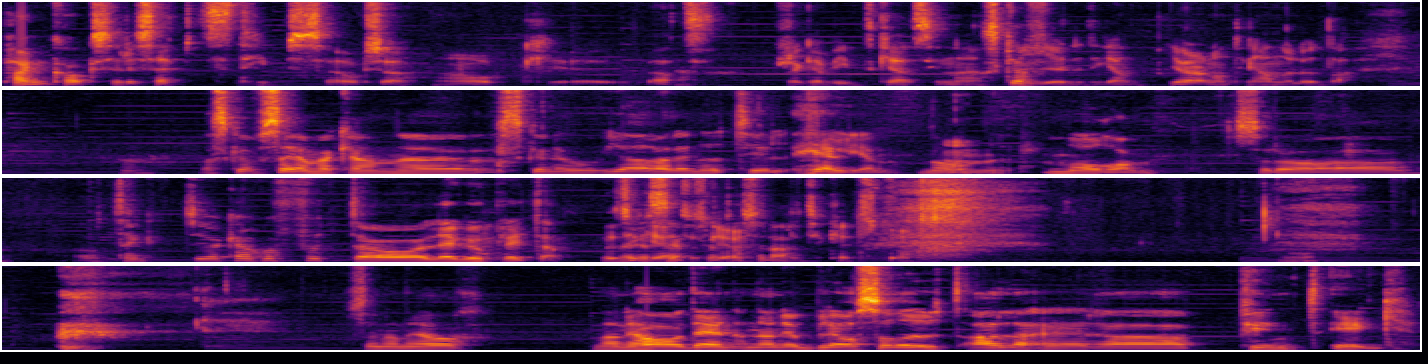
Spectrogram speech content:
pannkaksreceptstips också. Och eh, att försöka vidga sina Ska- lite grann. Göra någonting annorlunda. Jag ska se om jag kan... eh, Ska nog göra det nu till helgen. Någon morgon. Så då... Jag tänkte jag kanske fota och lägga upp lite. Det tycker jag att du ska göra. Det tycker jag att du ska göra. Så när ni har... När ni, har den, när ni blåser ut alla era pyntägg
